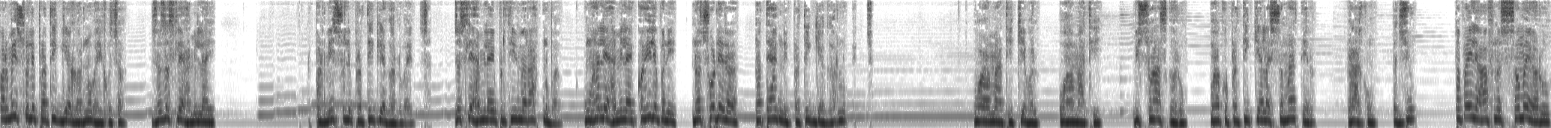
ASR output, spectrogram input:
परमेश्वरले प्रतिज्ञा गर्नुभएको छ ज जसले हामीलाई परमेश्वरले प्रतिज्ञा गर्नुभएको छ जसले हामीलाई पृथ्वीमा राख्नुभयो उहाँले हामीलाई कहिले पनि नछोडेर नत्याग्ने प्रतिज्ञा गर्नुभएको छ। उहाँमाथि केवल उहाँमाथि विश्वास गरौँ उहाँको प्रतिज्ञालाई समातेर राखौँ र जिउ। तपाईँले आफ्नो समयहरू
